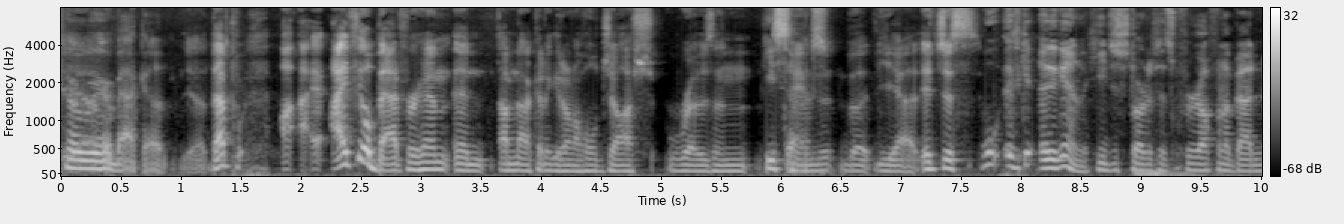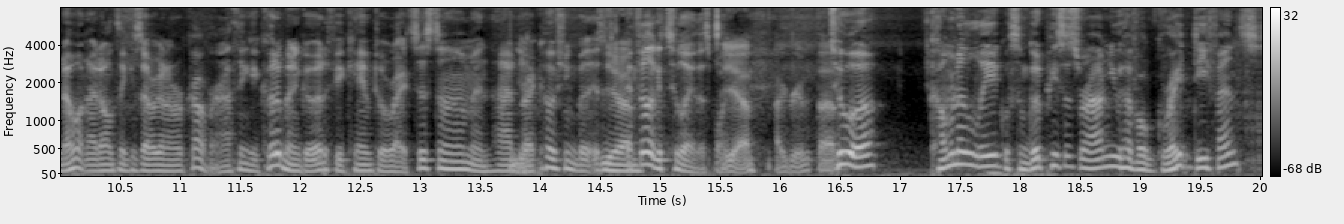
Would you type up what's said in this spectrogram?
career backup. Yeah, that I, I feel bad for him, and I'm not going to get on a whole Josh Rosen He sucks. tangent, but yeah, it's just Well, it's, again, he just started his career off on a bad note, and I don't think he's ever going to recover. And I think he could have been good if he came to a right system and had right coaching, but it's, Yeah. I feel like it's too late at this point. yeah, I agree with that. Tua, come into the league with some good pieces around you. You have a great defense.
